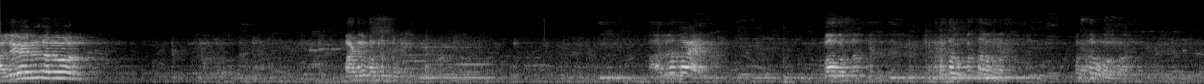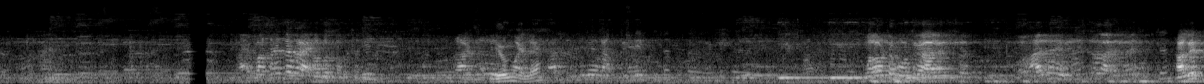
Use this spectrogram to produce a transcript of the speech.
आले काय रे सर्व पाटील आलं काय? बा बसा. बसा बसा बाबा बसा बाबा काय बसायचं काय? येऊन गेल्या? मला वाटतं बहुतेक आले आलंय रजिस्टर आलेलं आलेत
